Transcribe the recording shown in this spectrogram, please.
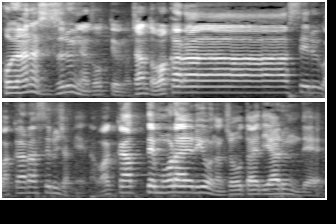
こういう話するんやぞっていうのをちゃんと分からせる分からせるじゃねえな。分かってもらえるような状態でやるんで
